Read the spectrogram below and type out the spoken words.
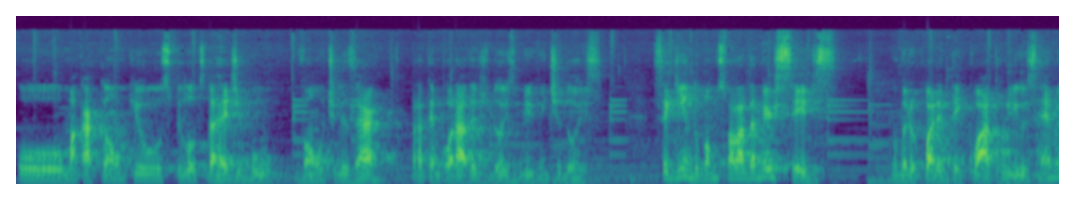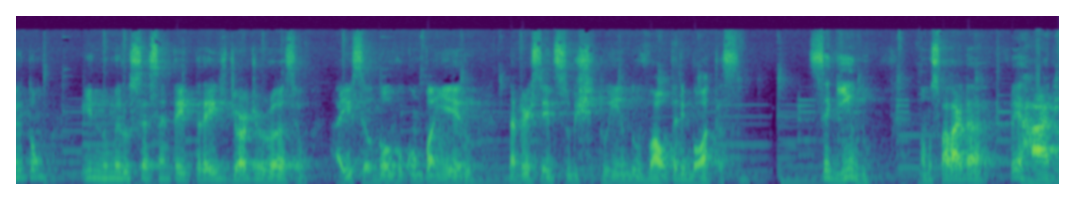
o macacão que os pilotos da Red Bull vão utilizar para a temporada de 2022. Seguindo, vamos falar da Mercedes. Número 44, Lewis Hamilton e número 63, George Russell, aí seu novo companheiro da Mercedes substituindo Valtteri Bottas. Seguindo, vamos falar da Ferrari.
